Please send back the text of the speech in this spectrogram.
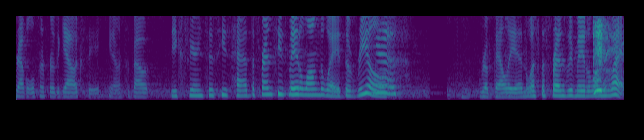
rebels and for the galaxy. You know, it's about the experiences he's had, the friends he's made along the way, the real rebellion was the friends we made along the way.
